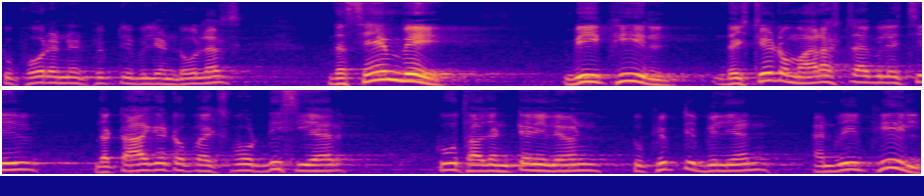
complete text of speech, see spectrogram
to 450 billion dollars the same way we feel the state of maharashtra will achieve the target of export this year 2010-11 to 50 billion and we feel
